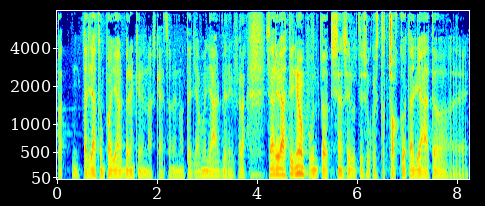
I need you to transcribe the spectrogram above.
eh, tagliato un po' gli alberi, anche no scherzo, noi non tagliamo gli alberi, però siamo arrivati in un punto, ci siamo seduti su questo ciocco tagliato eh,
